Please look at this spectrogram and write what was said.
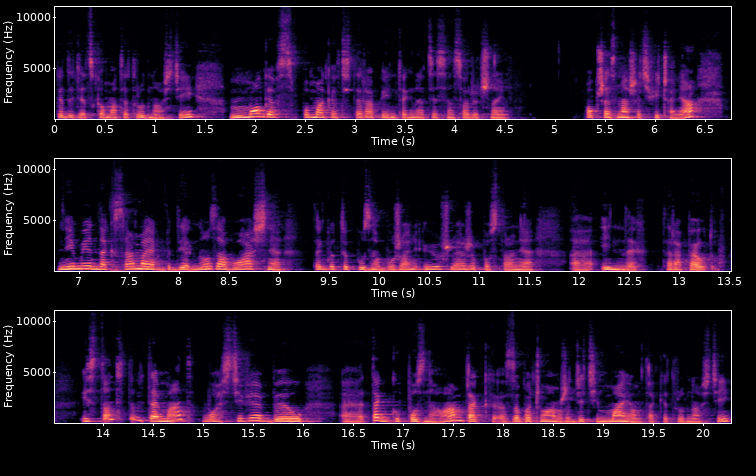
kiedy dziecko ma te trudności. Mogę wspomagać terapię integracji sensorycznej poprzez nasze ćwiczenia. Niemniej jednak sama jakby diagnoza właśnie tego typu zaburzeń już leży po stronie e, innych terapeutów. I stąd ten temat właściwie był, e, tak go poznałam, tak zobaczyłam, że dzieci mają takie trudności,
